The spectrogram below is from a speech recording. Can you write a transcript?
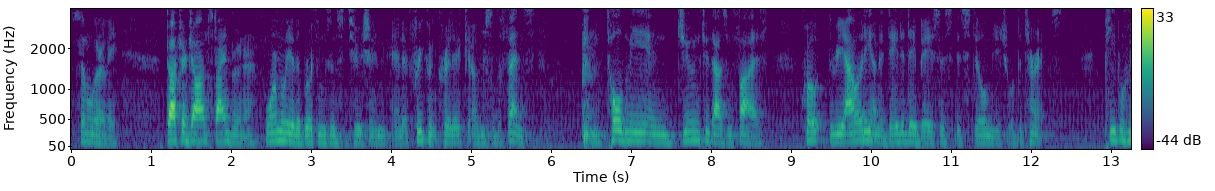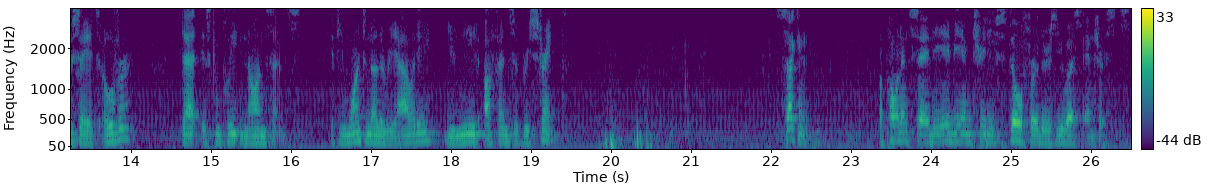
Similarly, Dr. John Steinbruner, formerly of the Brookings Institution and a frequent critic of missile defense, told me in June 2005, quote, the reality on a day-to-day basis is still mutual deterrence. People who say it's over, that is complete nonsense. If you want another reality, you need offensive restraint. Second, opponents say the ABM treaty still furthers U.S. interests.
